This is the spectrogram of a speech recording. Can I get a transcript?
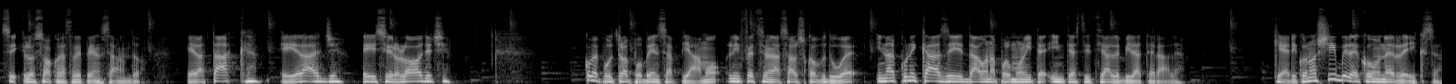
Sì, lo so cosa state pensando. E l'attack, e i raggi, e i sierologici. Come purtroppo ben sappiamo, l'infezione da SARS-CoV-2 in alcuni casi dà una polmonite interstiziale bilaterale, che è riconoscibile con un RX,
